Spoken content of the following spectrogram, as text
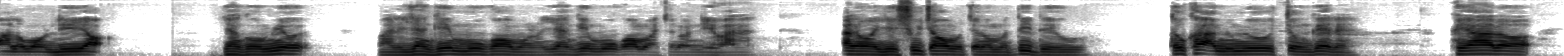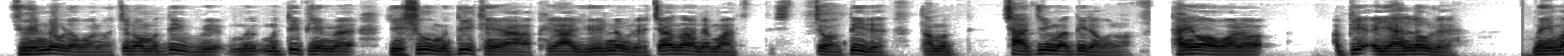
အားလုံးပေါင်း၄ယောက်ရန်ကုန်မြို့ဗာလေရန်ကင်းမိုးကောင်းပေါ့နော်ရန်ကင်းမိုးကောင်းမှာကျွန်တော်နေပါတယ်အဲ့တော့ယေရှုเจ้าကိုကျွန်တော်မသိသေးဘူးဒုက္ခအမျိုးမျိုးကြုံခဲ့တယ်ဖေကတော့ရွေးနှုတ်တယ်ပေါ့နော်ကျွန်တော်မသိဘူးမမသိပြင်မဲ့ယေရှုမသိခင်ကဖေကရွေးနှုတ်တယ်ကျမ်းစာထဲမှာကျွန်တော်သိတယ်ဒါမှခြာကြည့်မှသိတာပေါ့နော်ထိုင်းရောကတော့အပြစ်အရန်လုပ်တယ်မိန်းမ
